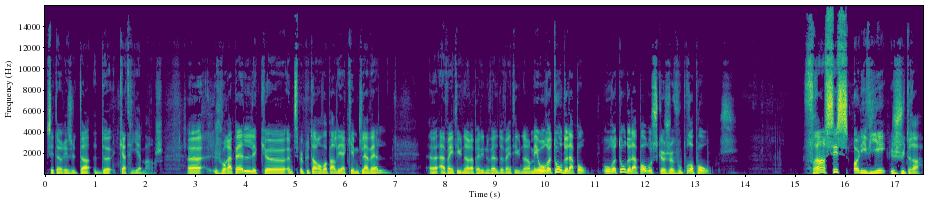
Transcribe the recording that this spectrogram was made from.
C'est un résultat de quatrième manche. Euh, je vous rappelle qu'un petit peu plus tard, on va parler à Kim Clavel euh, à 21h après les nouvelles de 21h. Mais au retour de la pause, au retour de la pause, ce que je vous propose, Francis Olivier Jutras.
